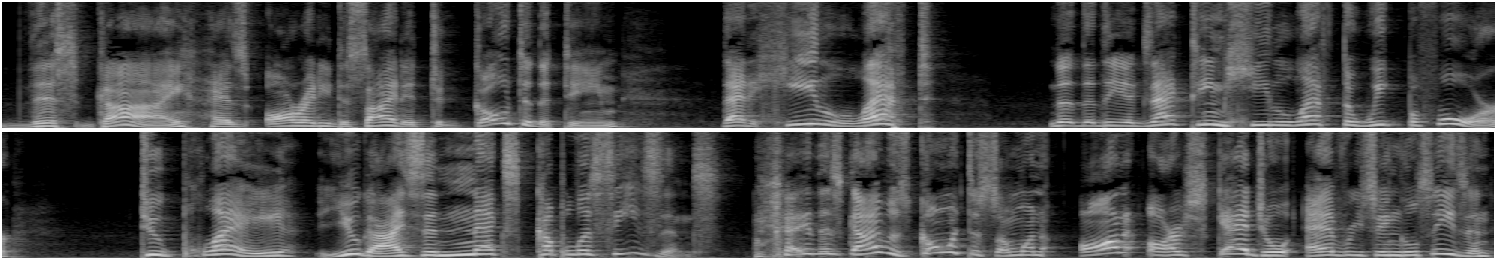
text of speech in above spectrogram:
this guy has already decided to go to the team that he left the, the, the exact team he left the week before to play you guys the next couple of seasons. Okay, this guy was going to someone on our schedule every single season,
